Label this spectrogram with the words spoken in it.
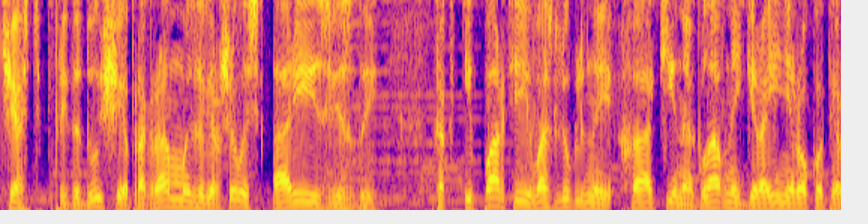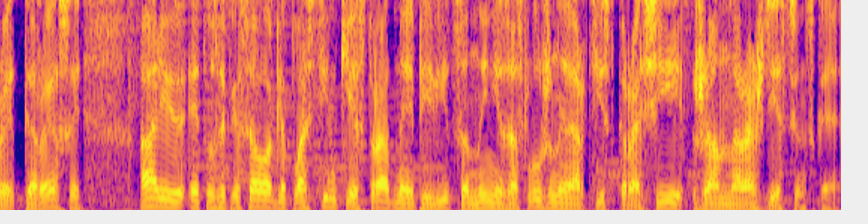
Часть предыдущей программы завершилась арией «Звезды». Как и партией возлюбленной Хаакина, главной героини рок-оперы Тересы, Арию эту записала для пластинки эстрадная певица, ныне заслуженная артистка России Жанна Рождественская.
